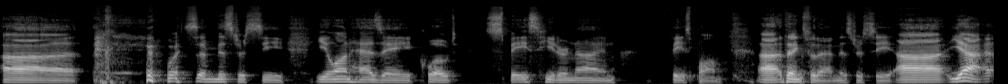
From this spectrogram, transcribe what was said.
uh, what's a Mr. C? Elon has a quote, space heater nine face palm. Uh, thanks for that, Mr. C. Uh, yeah,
